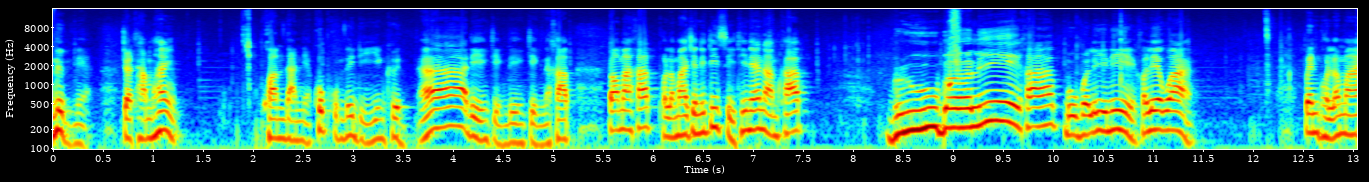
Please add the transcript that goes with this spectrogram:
หนึ่งเนี่ยจะทำให้ความดันเนี่ยควบคุมได้ดียิ่งขึ้นอ่าดีจริงๆดีจริงๆนะครับต่อมาครับผลไม้ชนิดที่ 4 ที่แนะนำครับบลูเบอร์รี่ครับบลูเบอร์รี่นี่เขาเรียกว่าเป็นผลไม้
